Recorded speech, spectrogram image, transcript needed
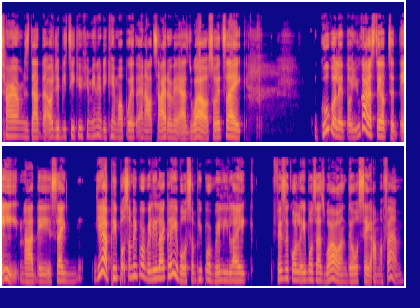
terms that the LGBTQ community came up with and outside of it as well. So it's like Google it though. You got to stay up to date nowadays. Like yeah, people some people really like labels. Some people really like physical labels as well and they'll say I'm a femme.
